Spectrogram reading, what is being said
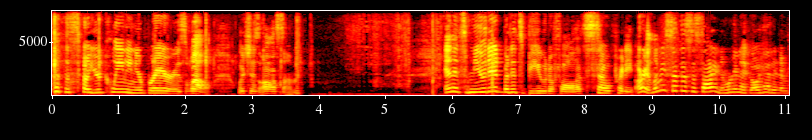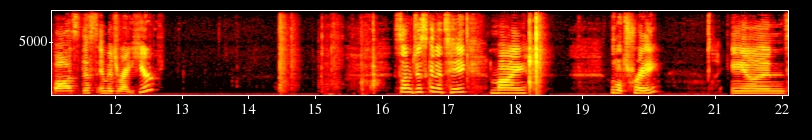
so you're cleaning your brayer as well, which is awesome. And it's muted, but it's beautiful. That's so pretty. All right, let me set this aside and we're going to go ahead and emboss this image right here. So I'm just going to take my little tray and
